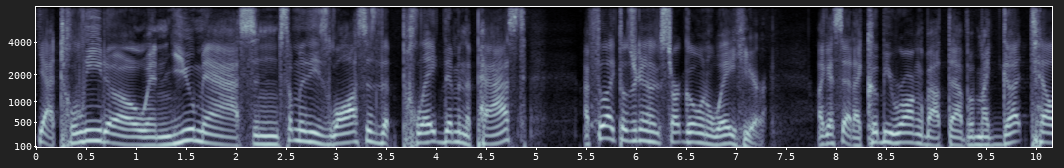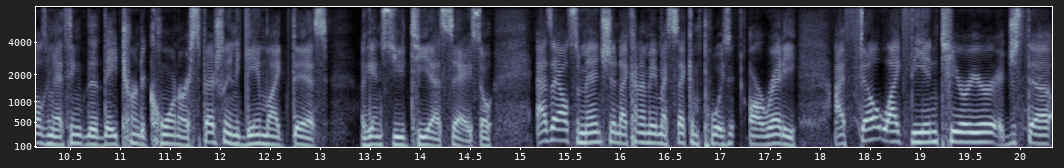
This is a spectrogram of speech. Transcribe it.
yeah, Toledo and UMass and some of these losses that plagued them in the past. I feel like those are going to start going away here. Like I said, I could be wrong about that, but my gut tells me I think that they turned a corner, especially in a game like this against UTSA. So, as I also mentioned, I kind of made my second point already. I felt like the interior, just the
